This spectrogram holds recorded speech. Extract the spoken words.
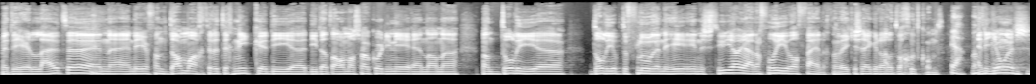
met de heer Luiten en, eh, en de heer Van Dam achter de techniek... eh, die, die dat allemaal zo coördineren. En dan, dan Dolly... Dolly op de vloer en de heren in de studio. Ja, dan voel je je wel veilig. Dan weet je zeker dat het wel goed komt. Ja, en, de jongens,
